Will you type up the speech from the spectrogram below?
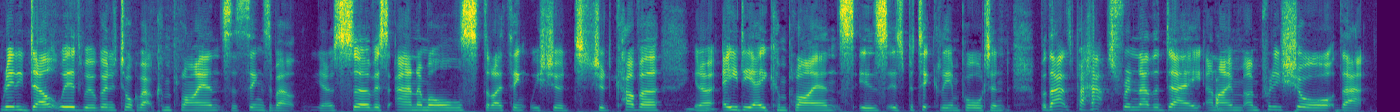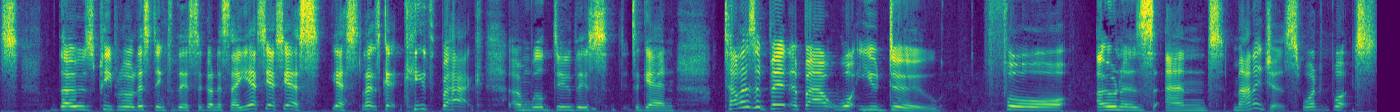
really dealt with. We were going to talk about compliance. There's things about, you know, service animals that I think we should should cover. You know, mm-hmm. ADA compliance is, is particularly important. But that's perhaps for another day. And oh. I'm, I'm pretty sure that those people who are listening to this are going to say, yes, yes, yes, yes, let's get Keith back and we'll do this again. Tell us a bit about what you do for owners and managers. What, what,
